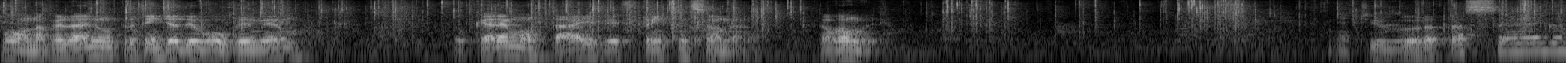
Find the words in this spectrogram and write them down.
Bom, na verdade eu não pretendia devolver mesmo. Eu quero é montar e ver se está funcionando. Então vamos ver. Minha tesoura está cega.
